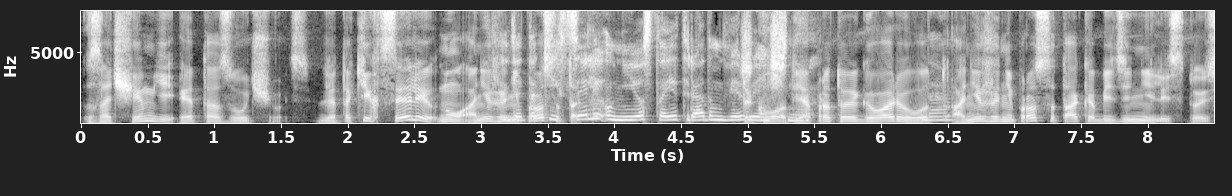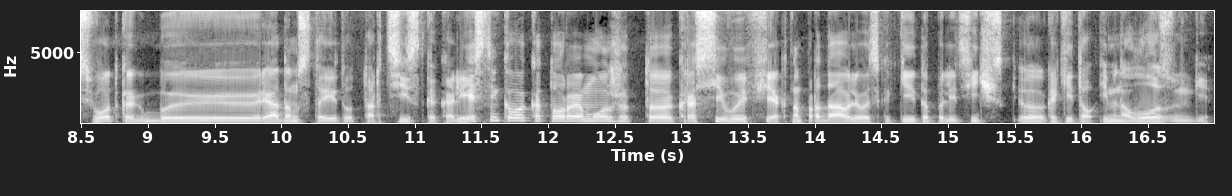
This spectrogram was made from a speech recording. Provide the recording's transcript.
зачем ей это озвучивать? Для таких целей, ну, они же Для не просто... Для таких целей у нее стоит рядом две так женщины. вот, я про то и говорю. Вот да. они же не просто так объединились. То есть вот как бы рядом стоит вот артистка Колесникова, которая может э, красивый эффектно продавливать какие-то политические, э, какие-то именно лозунги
